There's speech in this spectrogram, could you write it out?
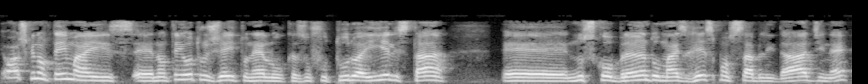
Eu acho que não tem mais, é, não tem outro jeito, né, Lucas? O futuro aí ele está é, nos cobrando mais responsabilidade, né?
